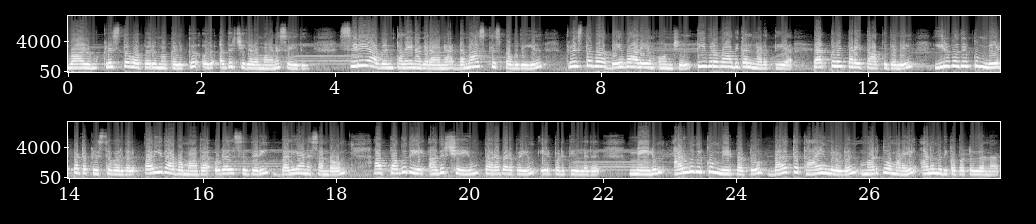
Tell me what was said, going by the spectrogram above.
வாழும் கிறிஸ்தவ பெருமக்களுக்கு ஒரு அதிர்ச்சிகரமான செய்தி. சிரியாவின் தலைநகரான டமாஸ்கஸ் பகுதியில் கிறிஸ்தவ தேவாலயம் ஒன்றில் தீவிரவாதிகள் நடத்திய தற்கொலைப்படை தாக்குதலில் இருபதுக்கும் மேற்பட்ட கிறிஸ்தவர்கள் பரிதாபமாக உடல் சிதறி பலியான சம்பவம் அப்பகுதியில் அதிர்ச்சியையும் பரபரப்பையும் ஏற்படுத்தியுள்ளது. மேலும் அறுபதுக்கும் மேற்பட்டோர் பலத்த காயங்களுடன் மருத்துவமனையில் அனுமதிக்கப்பட்டுள்ளனர்.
